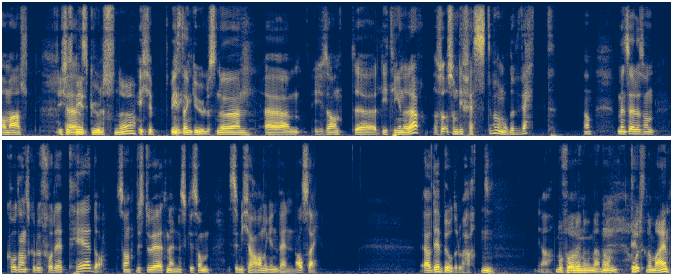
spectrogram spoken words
om alt. Ikke spis gul snø. Eh, ikke spis den gule snøen. Eh, ikke sant? Eh, de tingene der. Altså, som de fleste på en måte vet. Sant? Men så er det sånn Hvordan skal du få det til, da? Sant? Hvis du er et menneske som, som ikke har noen venner, si. Ja, det burde du hatt. Mm. Ja. Må få deg noen venner. Mm. Tips nummer én.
